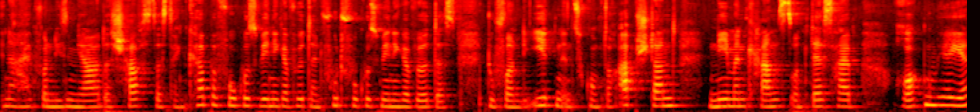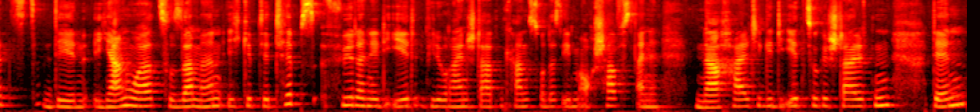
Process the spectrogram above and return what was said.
innerhalb von diesem Jahr das schaffst, dass dein Körperfokus weniger wird, dein Foodfokus weniger wird, dass du von Diäten in Zukunft auch Abstand nehmen kannst und deshalb rocken wir jetzt den Januar zusammen. Ich gebe dir Tipps für deine Diät, wie du reinstarten kannst und das eben auch schaffst, eine nachhaltige Diät zu gestalten, denn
